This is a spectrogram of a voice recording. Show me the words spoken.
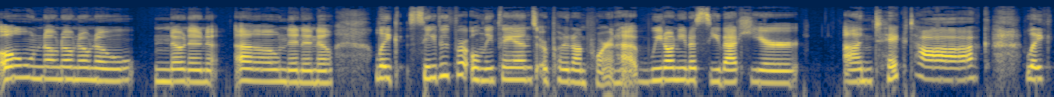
oh, no, no, no, no. No, no, no. Oh, no, no, no. Like, save it for OnlyFans or put it on Pornhub. We don't need to see that here on TikTok. Like,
